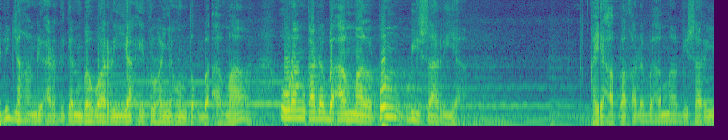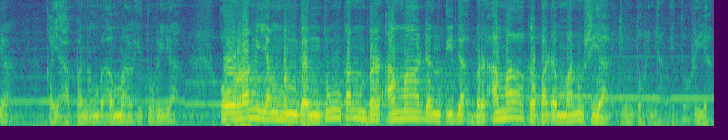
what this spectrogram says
Jadi jangan diartikan bahwa ria itu hanya untuk beramal. Orang kada beramal pun bisa ria. Kayak apa kada beramal bisa ria? Kayak apa nang beramal itu ria? Orang yang menggantungkan beramal dan tidak beramal kepada manusia contohnya itu ria.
